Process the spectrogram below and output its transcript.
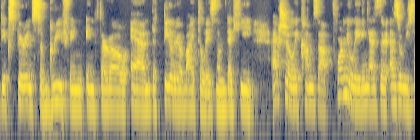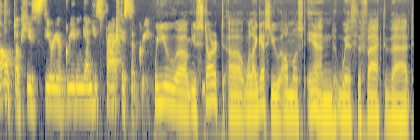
the experience of grief in, in Thoreau and the theory of vitalism that he actually comes up formulating as a, as a result of his theory of grieving and his practice of grief. Well, you, um, you start, uh, well, I guess you almost end with the fact that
